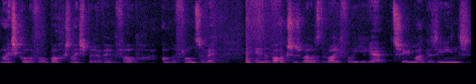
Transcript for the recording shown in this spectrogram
Nice colourful box, nice bit of info on the front of it. In the box as well as the rifle you get two magazines.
